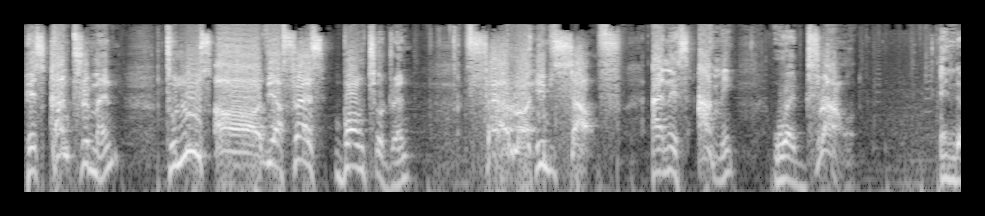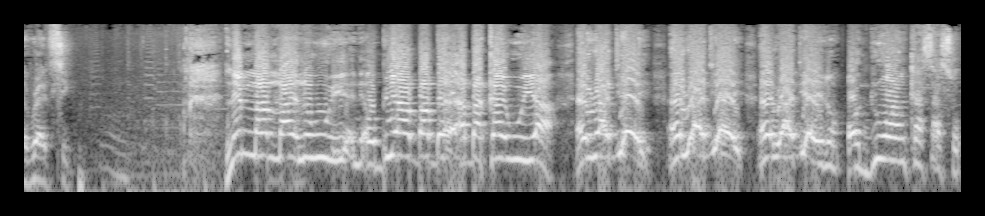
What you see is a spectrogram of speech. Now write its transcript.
his countrymen to lose all their first born children pharaoh himself and his army were drowned in the red sea ne mmamman no wuyi ne obiara abakan wuyi a awurade awurade awurade no ɔno ankasa so.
